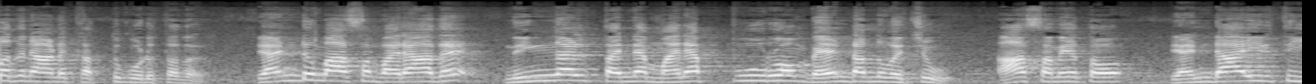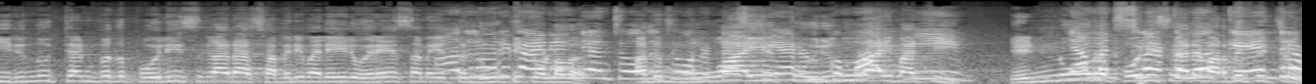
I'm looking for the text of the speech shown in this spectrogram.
മുപ്പതിനാണ് കത്ത് കൊടുത്തത്. രണ്ടു മാസം വരാതെ നിങ്ങൾ തന്നെ മനഃപൂർവം വേണ്ടെന്ന് വെച്ചു. ആ സമയത്തോ രണ്ടായിരത്തി ഇരുന്നൂറ്റൻപത് പോലീസുകാരാ ശബരിമലയിൽ ഒരേ സമയത്ത് ഡ്യൂട്ടിക്കുള്ളത്. അത് മൂവായിരത്തി ഒരുന്നൂറായി മാറ്റി. എണ്ണൂറ് പോലീസുകാരെ വർദ്ധിപ്പിച്ചു.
